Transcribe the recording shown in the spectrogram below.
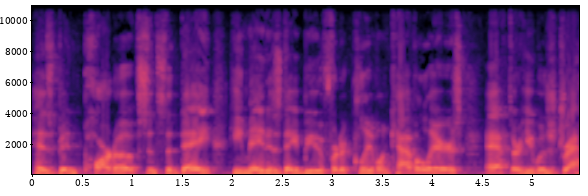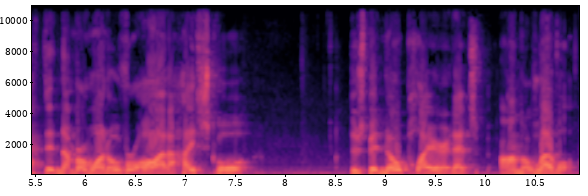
has been part of since the day he made his debut for the Cleveland Cavaliers after he was drafted number one overall out of high school, there's been no player that's on the level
